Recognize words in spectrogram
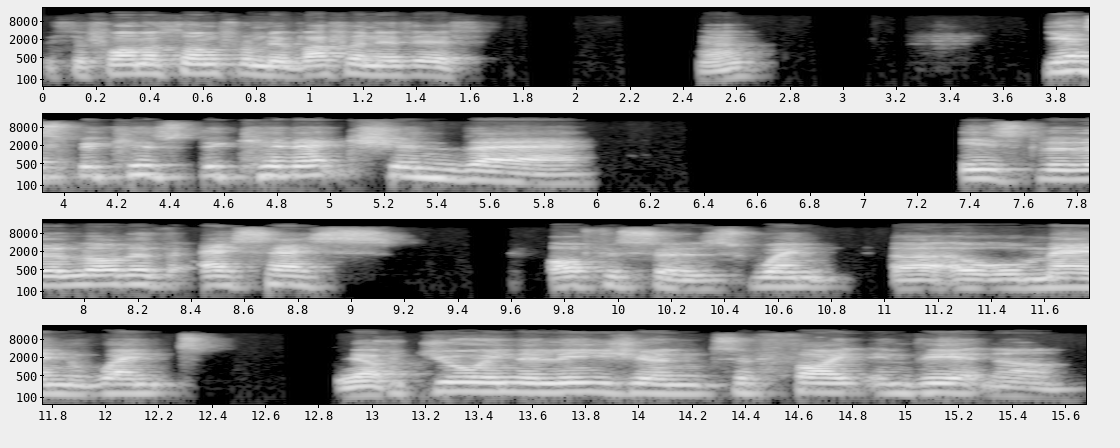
it's a former song from the Waffen SS. Yeah. Yes, because the connection there is that a lot of SS officers went uh, or men went Yeah. to join the Legion to fight in Vietnam.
